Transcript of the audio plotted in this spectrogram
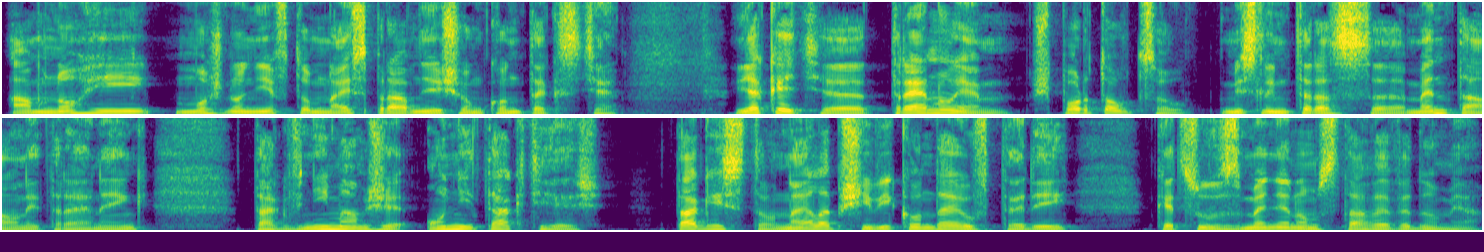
a mnohí možno nie v tom najsprávnejšom kontexte. Ja keď e, trénujem športovcov, myslím teraz e, mentálny tréning, tak vnímam, že oni taktiež, takisto najlepší výkon dajú vtedy, keď sú v zmenenom stave vedomia.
